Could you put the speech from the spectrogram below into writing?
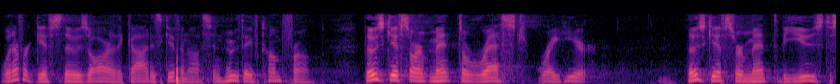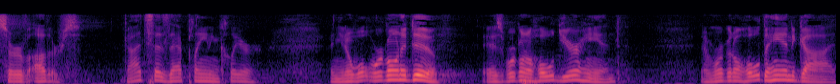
whatever gifts those are that God has given us and who they've come from, those gifts aren't meant to rest right here. Those gifts are meant to be used to serve others. God says that plain and clear. And you know what we're going to do is we're going to hold your hand and we're going to hold the hand of God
